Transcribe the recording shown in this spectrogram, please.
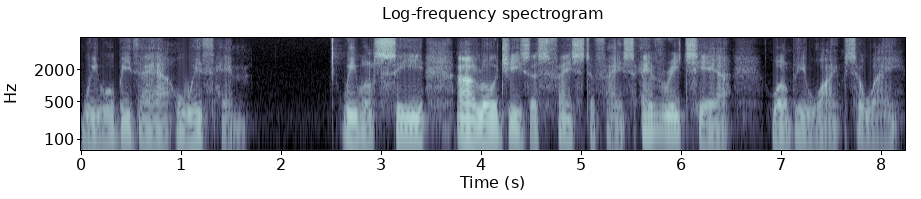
We will be there with him. We will see our Lord Jesus face to face. Every tear will be wiped away.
